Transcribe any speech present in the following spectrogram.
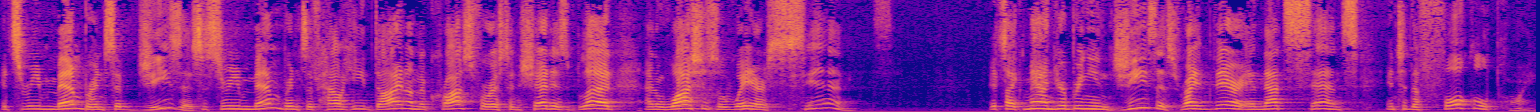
it's a remembrance of Jesus. It's a remembrance of how he died on the cross for us and shed his blood and washes away our sins. It's like, man, you're bringing Jesus right there in that sense into the focal point.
